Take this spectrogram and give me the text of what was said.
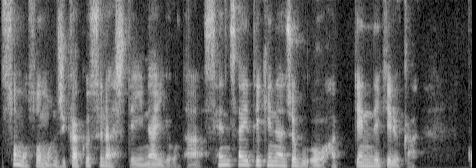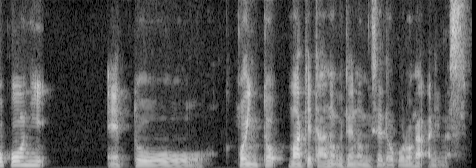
そもそも自覚すらしていないような潜在的なジョブを発見できるか、ここにえっと、ポイント、マーケターの腕の見せ所があります。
